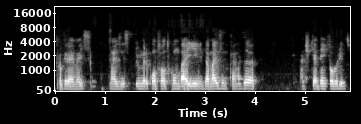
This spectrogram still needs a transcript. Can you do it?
Pro Grêmio aí sim. Mas esse primeiro confronto com o Bahia, ainda mais em casa, acho que é bem favorito.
